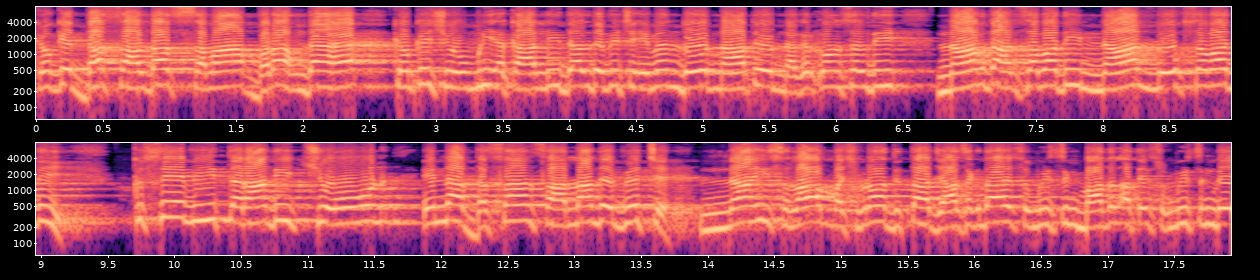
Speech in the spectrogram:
ਕਿਉਂਕਿ 10 ਸਾਲ ਦਾ ਸਮਾਂ ਬੜਾ ਹੁੰਦਾ ਹੈ, ਕਿਉਂਕਿ ਸ਼੍ਰੋਮਣੀ ਅਕਾਲੀ ਦਲ ਦੇ ਵਿੱਚ ਇਵਨ ਦੋ ਨਾ ਤੇ ਉਹ ਨਗਰ ਕੌਂਸਲ ਦੀ, ਨਾ ਵਿਧਾਨ ਸਭਾ ਦੀ, ਨਾ ਲੋਕ ਸਭਾ ਦੀ। ਕਿਸੇ ਵੀ ਤਰ੍ਹਾਂ ਦੀ ਚੋਣ ਇਹਨਾਂ 10 ਸਾਲਾਂ ਦੇ ਵਿੱਚ ਨਾ ਹੀ ਸਲਾਹ مشورہ ਦਿੱਤਾ ਜਾ ਸਕਦਾ ਹੈ ਸੁਖਬੀਰ ਸਿੰਘ ਬਾਦਲ ਅਤੇ ਸੁਖਬੀਰ ਸਿੰਘ ਦੇ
